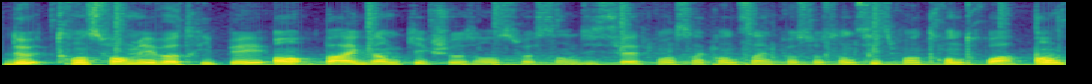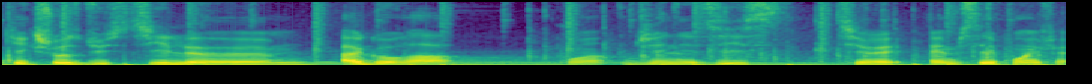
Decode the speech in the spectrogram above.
de transformer votre IP en, par exemple, quelque chose en 77.55.66.33, en quelque chose du style euh, agora.genesis-mc.fr.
